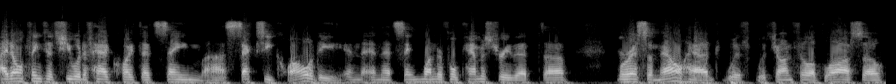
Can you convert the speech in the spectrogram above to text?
I don't think that she would have had quite that same uh, sexy quality and, and that same wonderful chemistry that uh, Marisa Mell had with, with John Philip Law. So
